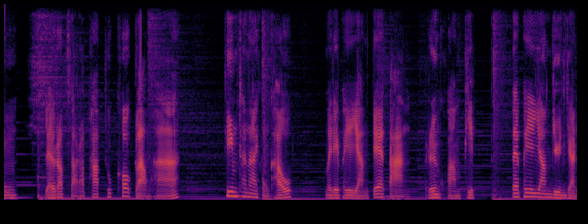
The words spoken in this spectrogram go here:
ง และรับสารภาพทุกข้อกล่าวหา ทีมทนายของเขา ไม่ได้พยายามแก้ต่างเรื่องความผิด แต่พยายามยืนยัน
